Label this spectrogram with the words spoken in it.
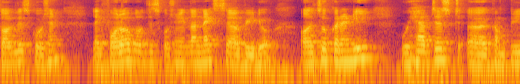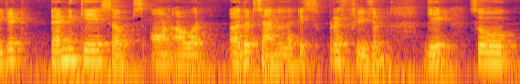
solve this question like follow up of this question in the next uh, video. Also currently we have just uh, completed 10k subs on our other channel that is Fusion gate. So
